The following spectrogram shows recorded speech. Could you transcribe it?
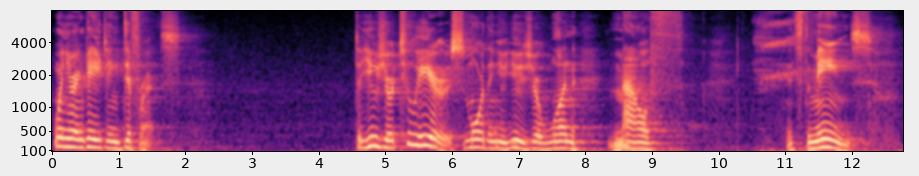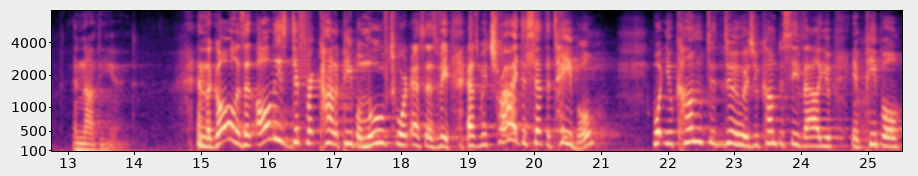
when you're engaging difference. To use your two ears more than you use your one mouth. It's the means and not the end. And the goal is that all these different kind of people move toward SSV as we try to set the table what you come to do is you come to see value in people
